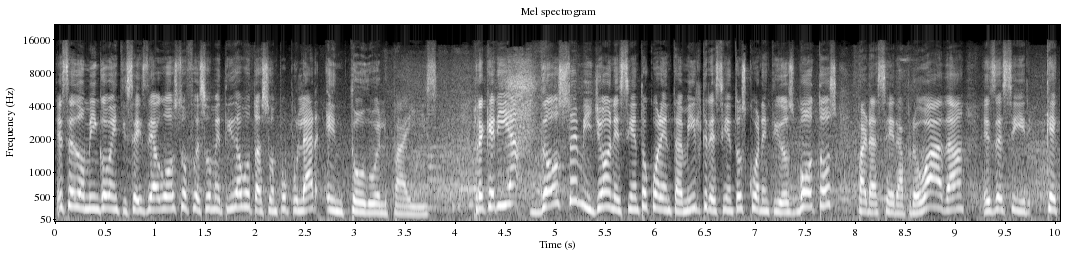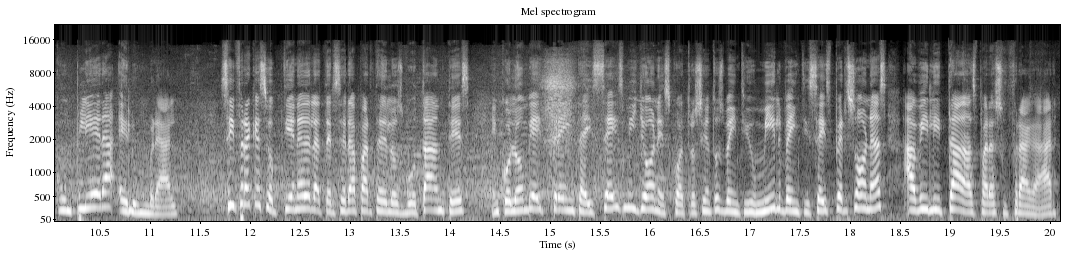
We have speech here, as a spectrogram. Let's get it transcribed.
Este domingo 26 de agosto fue sometida a votación popular en todo el país. Requería 12.140.342 votos para ser aprobada, es decir, que cumpliera el umbral cifra que se obtiene de la tercera parte de los votantes. En Colombia hay 36.421.026 personas habilitadas para sufragar.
